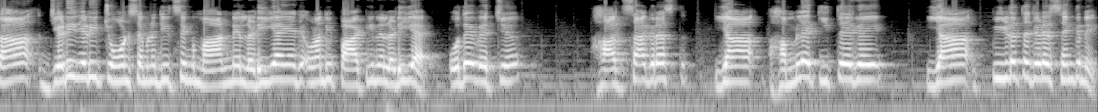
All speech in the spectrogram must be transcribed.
ਤਾਂ ਜਿਹੜੀ ਜਿਹੜੀ ਚੋਣ ਸਿਮਰਨਜੀਤ ਸਿੰਘ ਮਾਨ ਨੇ ਲੜੀ ਹੈ ਜਾਂ ਉਹਨਾਂ ਦੀ ਪਾਰਟੀ ਨੇ ਲੜੀ ਹੈ, ਉਹਦੇ ਵਿੱਚ ਹਾਦਸਾਗ੍ਰਸਤ ਜਾਂ ਹਮਲੇ ਕੀਤੇ ਗਏ ਜਾਂ ਪੀੜਤ ਜਿਹੜੇ ਸਿੰਘ ਨੇ,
